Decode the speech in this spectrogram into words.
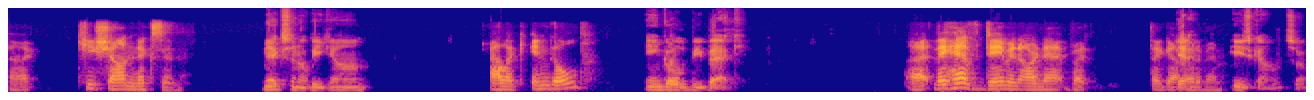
Uh, Keisean Nixon. Nixon will be gone. Alec Ingold. Ingold will be back. Uh, they have Damon Arnette, but they got Yeah. rid of him. He's gone, so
